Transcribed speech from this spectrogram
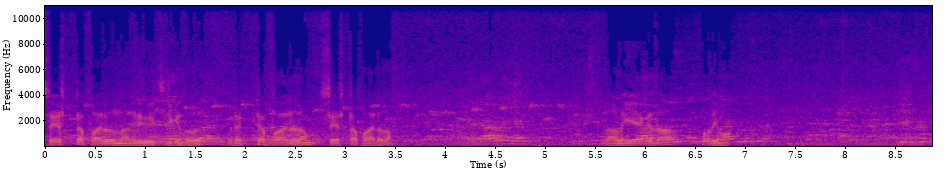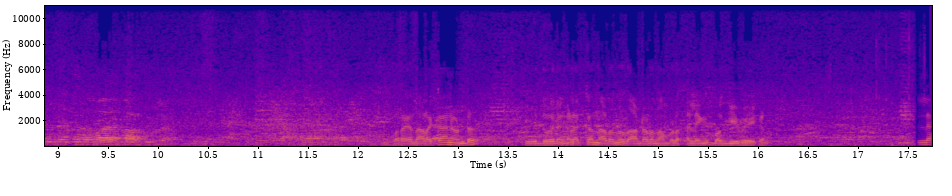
ശ്രേഷ്ഠ ഭാരത് എന്നാണ് എഴുതി വെച്ചിരിക്കുന്നത്. ഒരൊറ്റ ഭാരതം ശ്രേഷ്ഠ ഭാരതം. ഇതാണ് ഏകതാ പ്രതിമ. കുറേ നടക്കാനുണ്ട്. ഈ ദൂരങ്ങളൊക്കെ നടന്ന് താണ്ടണം നമ്മൾ അല്ലെങ്കിൽ ബഗ്ഗി ഉപയോഗിക്കണം. നല്ല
